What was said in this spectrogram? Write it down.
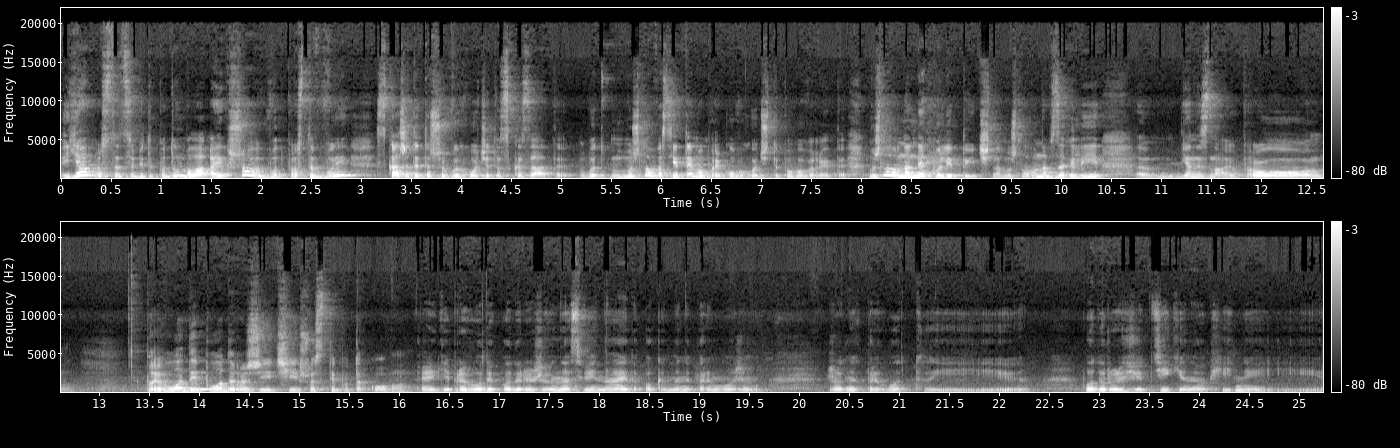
І я просто собі подумала: а якщо от просто ви скажете те, що ви хочете сказати, от можливо, у вас є тема, про яку ви хочете поговорити. Можливо, вона не політична, можливо, вона взагалі, е, я не знаю, про пригоди, подорожі чи щось типу такого. Та які пригоди подорожі? У нас війна, і допоки ми не переможемо жодних пригод і подорожі тільки необхідні. І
